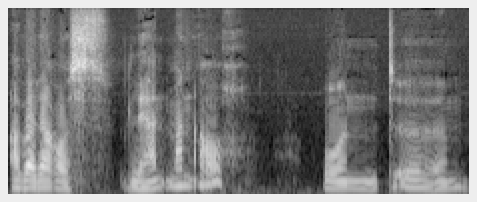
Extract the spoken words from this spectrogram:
aber daraus lernt man auch. Und ähm,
